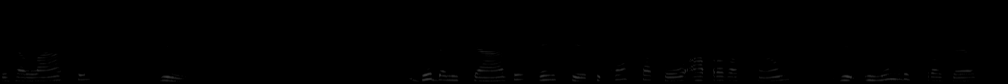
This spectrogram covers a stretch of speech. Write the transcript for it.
do relato de do denunciado em que se constatou a aprovação de inúmeros projetos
